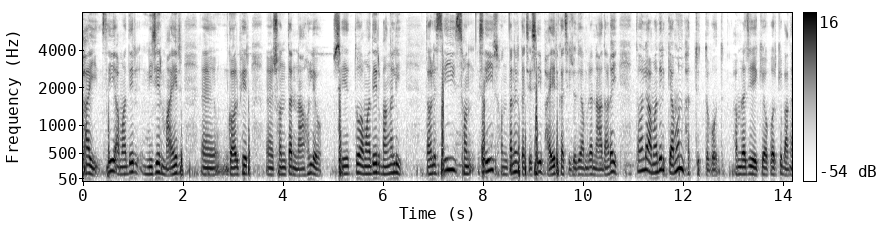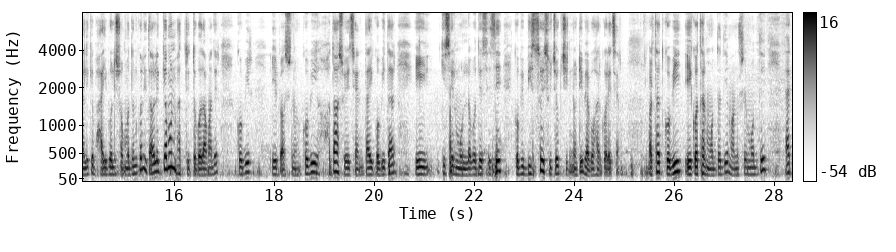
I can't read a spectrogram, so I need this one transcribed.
ভাই, সেই আমাদের নিজের মায়ের গর্ভের সন্তান না হলেও সে তো আমাদের বাঙালি। তাহলে সেই সেই সন্তানের কাছে, সেই ভাইয়ের কাছে যদি আমরা না দাঁড়াই, তাহলে আমাদের কেমন ভ্রাতৃত্ববোধ আমরা যে একে অপরকে বাঙালিকে ভাই বলে সম্বোধন করি, তাহলে কেমন ভ্রাতৃত্ববোধ আমাদের? কবির এই প্রশ্ন। কবি হতাশ হয়েছেন, তাই কবিতার এই কিসের মূল্যবোধের শেষে কবি বিস্ময় সূচক চিহ্নটি ব্যবহার করেছেন। অর্থাৎ কবি এই কথার মধ্য দিয়ে মানুষের মধ্যে এক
